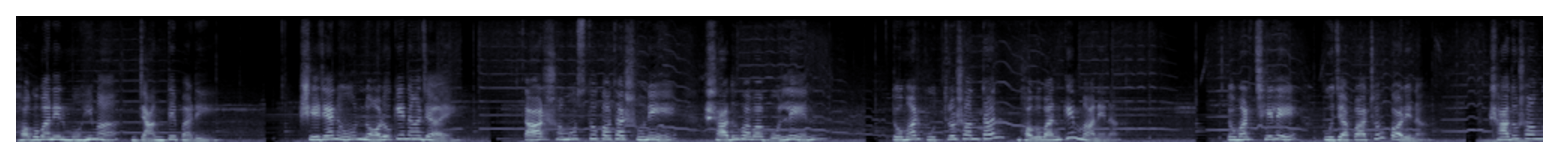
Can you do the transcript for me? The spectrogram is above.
ভগবানের মহিমা জানতে পারে। সে যেন নরকে না যায়। তার সমস্ত কথা শুনে সাধু বাবা বললেন, তোমার পুত্র সন্তান ভগবানকে মানে না। তোমার ছেলে পূজা পাঠও করে না। সাধু সঙ্গ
